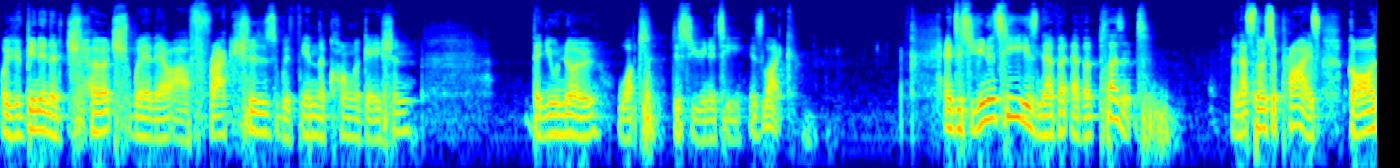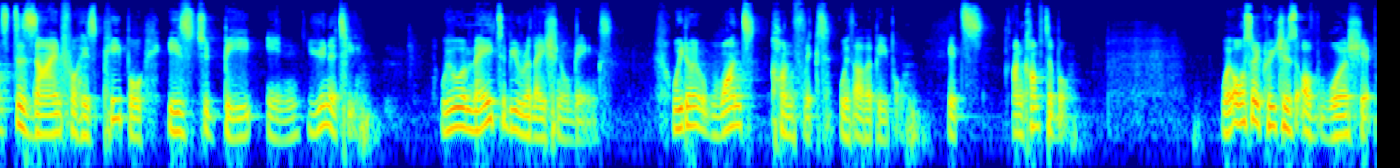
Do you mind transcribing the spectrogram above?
or you've been in a church where there are fractures within the congregation, then you'll know what disunity is like. And disunity is never ever pleasant. And that's no surprise. God's design for his people is to be in unity. We were made to be relational beings. We don't want conflict with other people, it's uncomfortable. We're also creatures of worship.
